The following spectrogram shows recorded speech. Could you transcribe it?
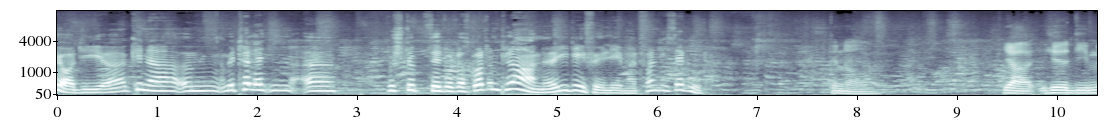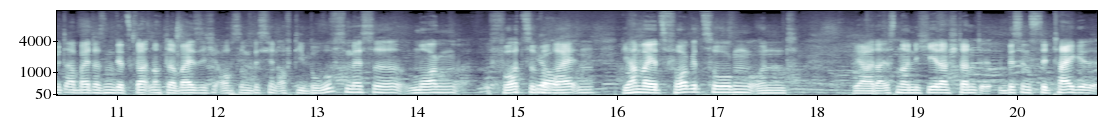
ja, die äh, Kinder ähm, mit Talenten äh, bestückt sind und dass Gott einen Plan, eine Idee für ihr Leben hat. Fand ich sehr gut. Genau. Ja, hier die Mitarbeiter sind jetzt gerade noch dabei, sich auch so ein bisschen auf die Berufsmesse morgen vorzubereiten. Die haben wir jetzt vorgezogen und ja, da ist noch nicht jeder Stand bis ins Detail ge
